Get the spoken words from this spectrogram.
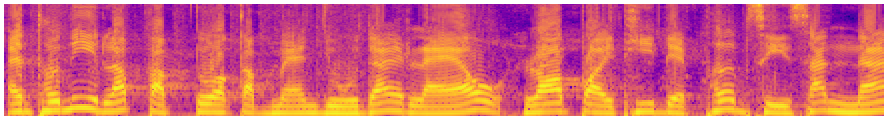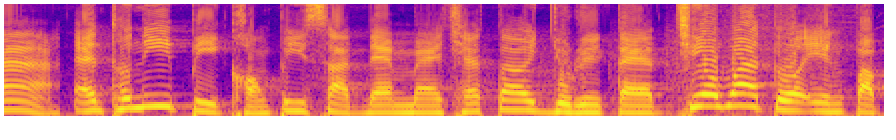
แอนโทนีรับปรับตัวกับแมนยูได้แล้ว รอปล่อยทีเด็ดเพิ่มซีซั่นหน้า แอนโทนีปีกของปีศาจแดงแมนเชสเตอร์ยูไนเต็ดเชื่อว่าตัวเองปรับ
